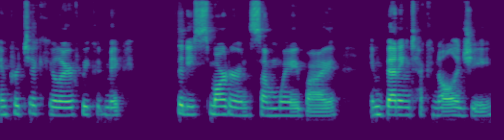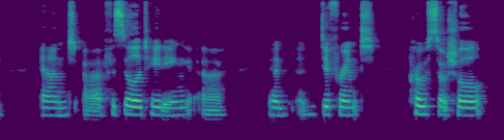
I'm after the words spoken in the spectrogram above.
in particular if we could make cities smarter in some way by embedding technology and uh, facilitating uh, and, and different pro social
